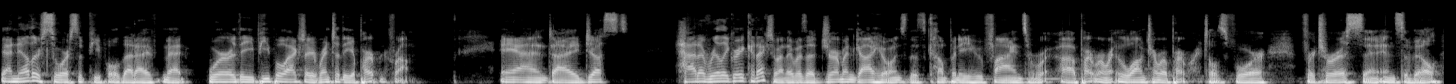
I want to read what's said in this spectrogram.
Another source of people that I've met were the people actually rented the apartment from. And I just had a really great connection with. There was a German guy who owns this company who finds uh, apartment long-term apartment rentals for for tourists in, in Seville.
